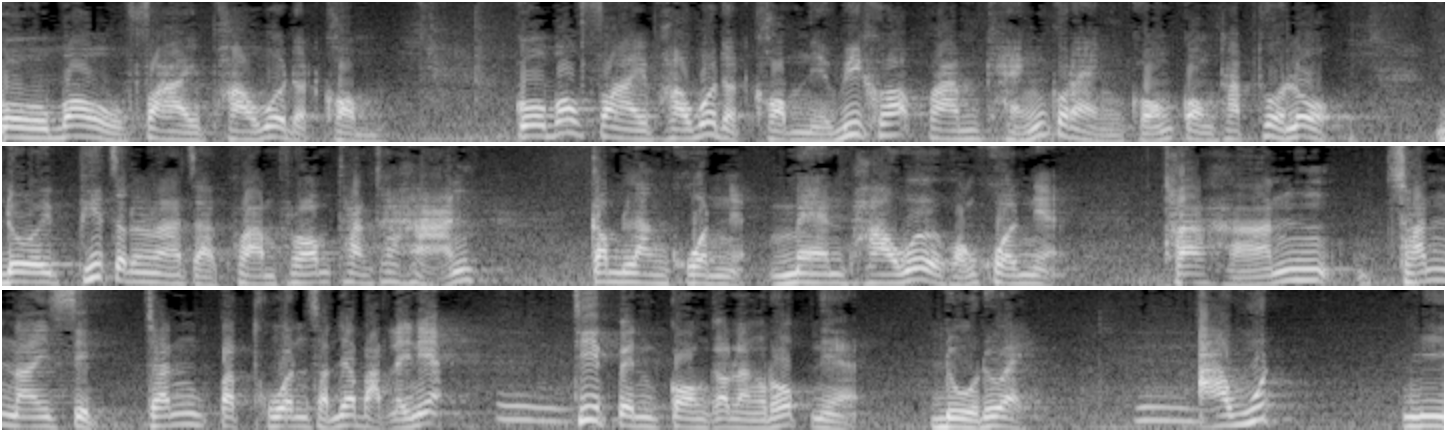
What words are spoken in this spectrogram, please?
globalfirepower.com globalfirepower.com เนี่ยวิเคราะห์ความแข็งแกร่งของกองทัพทั่วโลก โดยพิจารณาจากความพร้อมทางทหารกำลังคนเนี่ย man power ของคนเนี่ยทหารชั้นนายสิบชั้นประทวนสัญญาบัตรอะไรเนี่ยที่เป็นกองกำลังรบเนี่ยดูด้วย อาวุธมี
